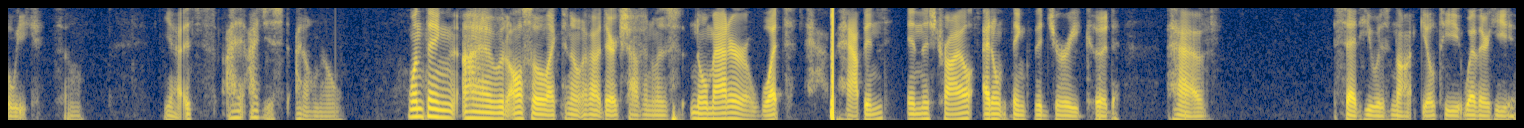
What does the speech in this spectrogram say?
a week. So, yeah, it's I I just I don't know. One thing I would also like to note about Derek Chauvin was no matter what ha- happened in this trial, I don't think the jury could have said he was not guilty, whether he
